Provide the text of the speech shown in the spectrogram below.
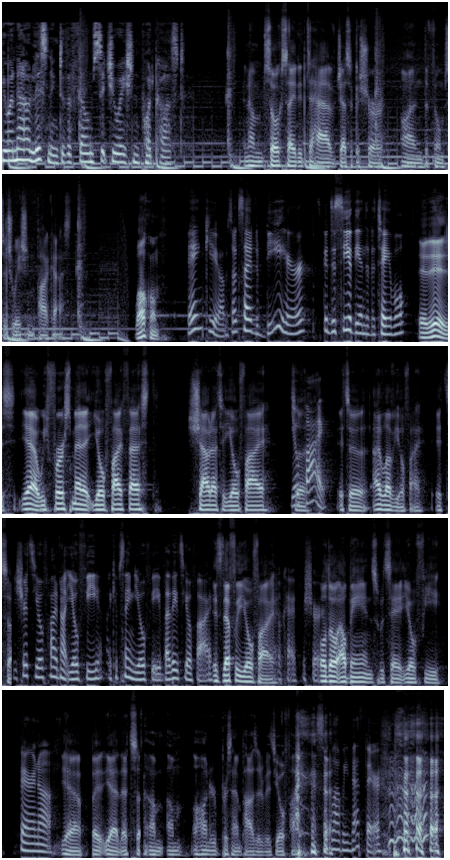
You are now listening to the Film Situation Podcast. And I'm so excited to have Jessica Sherr on the Film Situation podcast. Welcome. Thank you. I'm so excited to be here. It's good to see you at the end of the table. It is. Yeah, we first met at YoFi Fest. Shout out to YoFi. It's a- YoFi. It's a, I love YoFi. It's uh, You sure it's Yofi, not Yofi? I keep saying Yofi, but I think it's Yofi. it's definitely YoFi. okay, for sure. Although Albanians would say it Yofi. Fair enough. Yeah, but yeah, that's um, I'm 100% positive it's YoFi. So glad we met there.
